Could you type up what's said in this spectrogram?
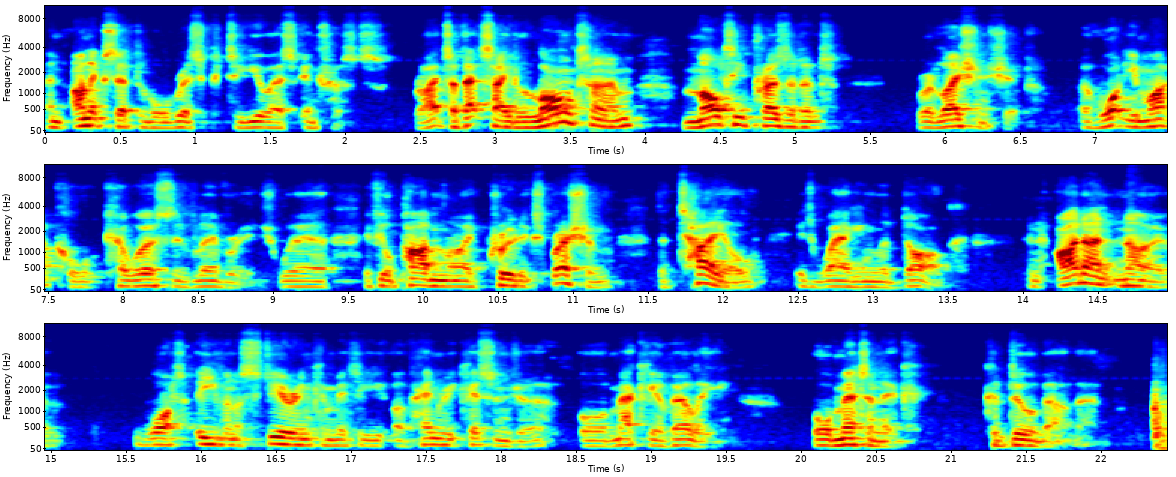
and unacceptable risk to US interests, right? So that's a long term, multi president relationship of what you might call coercive leverage, where, if you'll pardon my crude expression, the tail is wagging the dog. And I don't know what even a steering committee of Henry Kissinger or Machiavelli or Metternich could do about that.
